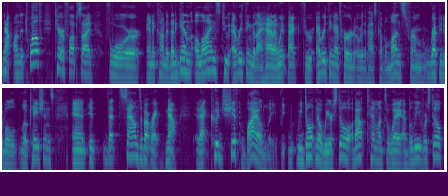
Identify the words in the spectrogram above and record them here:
Now, on the 12 teraflop side for Anaconda, that again aligns to everything that I had. I went back through everything I've heard over the past couple months from reputable locations, and it that sounds about right. Now, that could shift wildly. We, we don't know. We are still about 10 months away. I believe we're still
